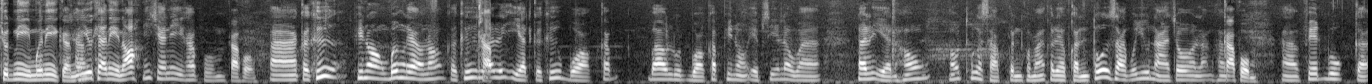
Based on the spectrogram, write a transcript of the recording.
ชุดนี้มื้อนี้ก็มีอยู่แค่นี้เนาะนี่แค่นี้ครับผมครับผม อ่าก็คือพี่น้องเบื้องแล้วเนาะก็คือครับ รายละเอียดก็คือบอกกับบ่าวหลุดบอกกับพี่น้อง FC แล้วว่ารายละเอียดเฮาเฮาโทรศัพท์กันเข้ามาก็แล้วกันโทรศัพท์ก็อยู่หน้าจอละคครัรับบผม อ่า Facebook กับ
